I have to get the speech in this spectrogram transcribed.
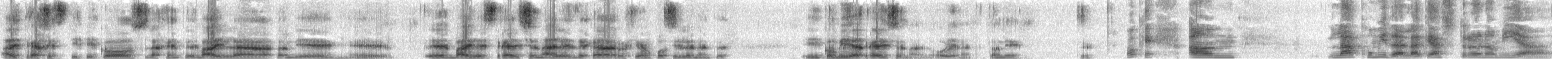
hay trajes típicos, la gente baila también. Eh, eh, bailes tradicionales de cada región posiblemente y comida tradicional, obviamente, también. Ok. Um, la comida, la gastronomía,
